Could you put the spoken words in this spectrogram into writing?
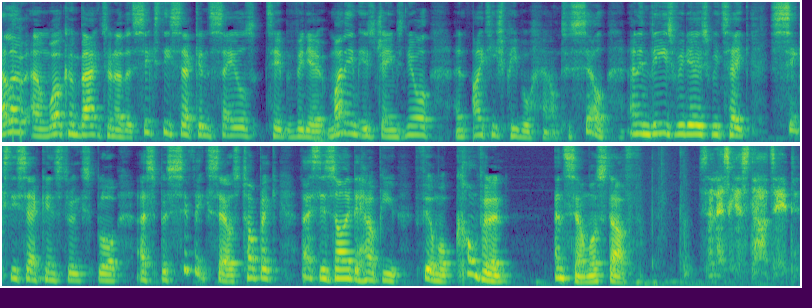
Hello and welcome back to another 60 second sales tip video. My name is James Newell and I teach people how to sell. And in these videos, we take 60 seconds to explore a specific sales topic that's designed to help you feel more confident and sell more stuff. So let's get started.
